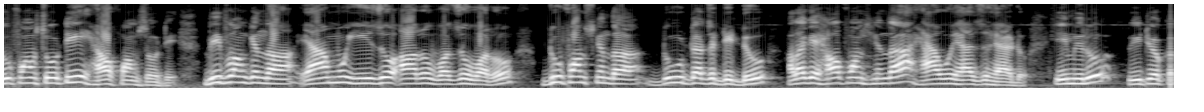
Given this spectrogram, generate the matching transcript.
డూ ఫార్మ్స్ ఒకటి హ్యావ్ ఫార్మ్స్ ఒకటి. బీ ఫార్మ్ కింద యాము ఈజో ఆరో వజో వరో డూ ఫార్మ్స్ కింద డూ డజ్ డిడ్ అలాగే హ్యావ్ ఫార్మ్స్ కింద హ్యావ్ హ్యాజ్ హ్యాడ్ ఈ మీరు వీటి యొక్క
